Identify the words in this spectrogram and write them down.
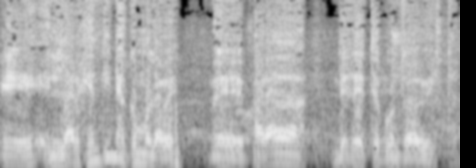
Eh, ¿La Argentina cómo la ves eh, parada desde este punto de vista?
